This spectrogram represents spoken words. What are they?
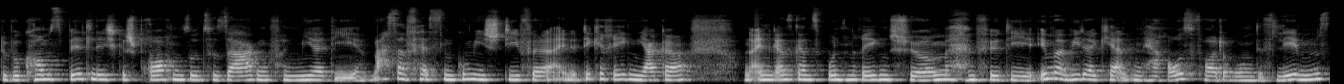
du bekommst bildlich gesprochen sozusagen von mir die wasserfesten Gummistiefel, eine dicke Regenjacke und einen ganz, ganz bunten Regenschirm für die immer wiederkehrenden Herausforderungen des Lebens.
